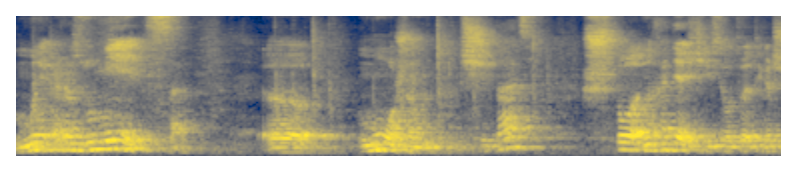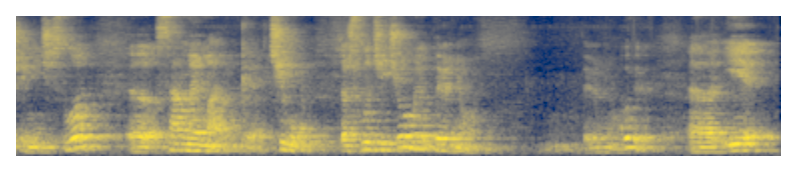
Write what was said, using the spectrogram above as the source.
Мы, разумеется, э, можем считать, что находящееся вот в этой вершине число э, самое маленькое. К чему? Потому что в случае чего мы повернем повернем кубик. Э, и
